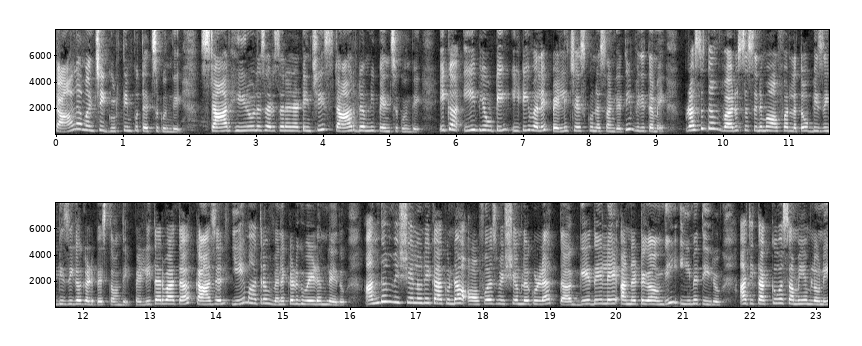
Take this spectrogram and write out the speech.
చాలా మంచి గుర్తింపు తెచ్చుకుంది. స్టార్ హీరోల సరసన నటించి స్టార్ డమ్ని పెంచుకుంది. ఇక ఈ బ్యూటీ ఇటీవలే పెళ్ళి చేసుకున్న సంగతి విదితమే. ప్రస్తుతం వరుస సినిమా ఆఫర్లతో బిజీ బిజీగా గడిపేస్తోంది. పెళ్ళి తర్వాత కాజల్ ఏ మాత్రం వెనకడుగు వేయడం లేదు. అందం విషయంలోనే కాకుండా ఆఫర్స్ విషయంలో కూడా తగ్గేదేలే అన్నట్టుగా ఉంది ఈమె తీరు. అతి తక్కువ సమయంలోనే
